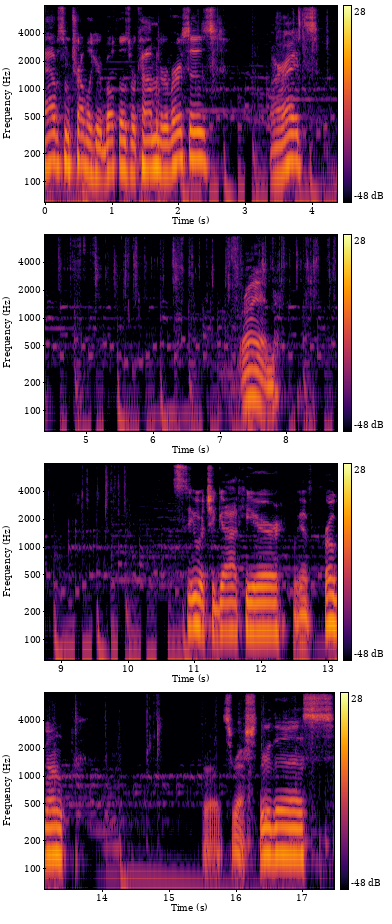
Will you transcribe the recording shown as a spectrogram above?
have some trouble here. Both those were common reverses. All right. Ryan. Let's see what you got here. We have Croagunk. Let's rush through this.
